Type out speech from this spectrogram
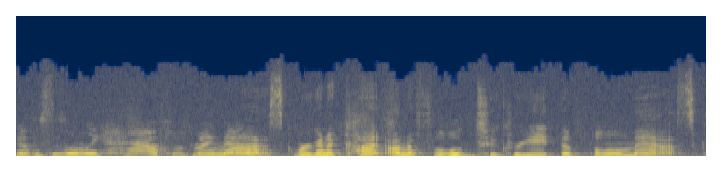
Now this is only half of my mask. We're going to cut on a fold to create the full mask.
